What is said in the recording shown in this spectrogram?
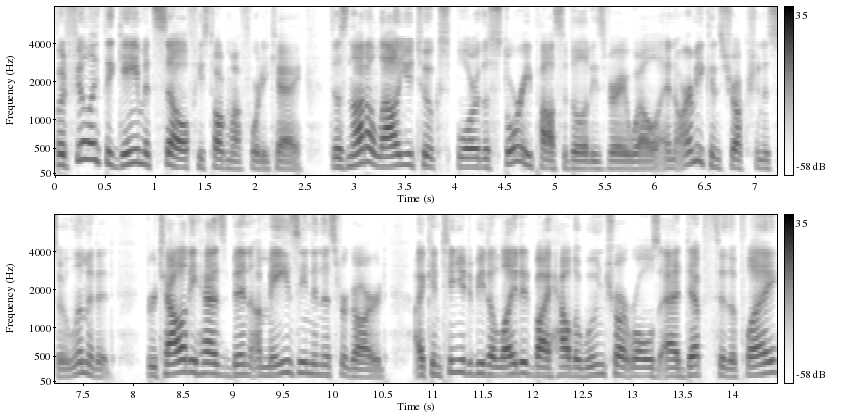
but feel like the game itself, he's talking about 40k, does not allow you to explore the story possibilities very well, and army construction is so limited. Brutality has been amazing in this regard. I continue to be delighted by how the wound chart rolls add depth to the play,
